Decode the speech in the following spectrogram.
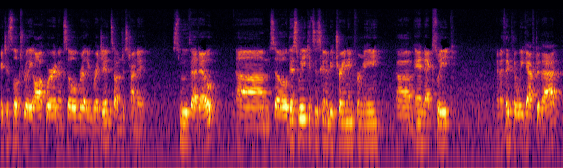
it just looks really awkward. I'm still really rigid, so I'm just trying to smooth that out. Um, so this week it's just going to be training for me, um, and next week, and I think the week after that.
